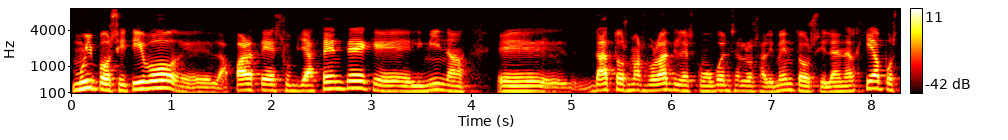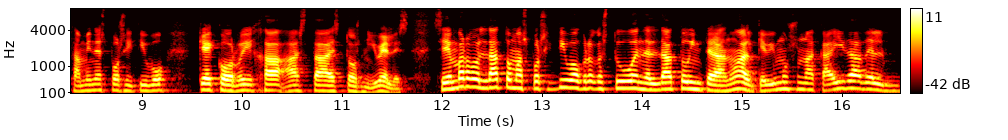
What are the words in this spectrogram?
muy positivo. la parte subyacente que elimina datos más volátiles como pueden ser los alimentos y la energía, pues también es positivo que corrija hasta estos niveles. Sin embargo, el dato más positivo creo que estuvo en el dato interanual, que vimos una caída del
